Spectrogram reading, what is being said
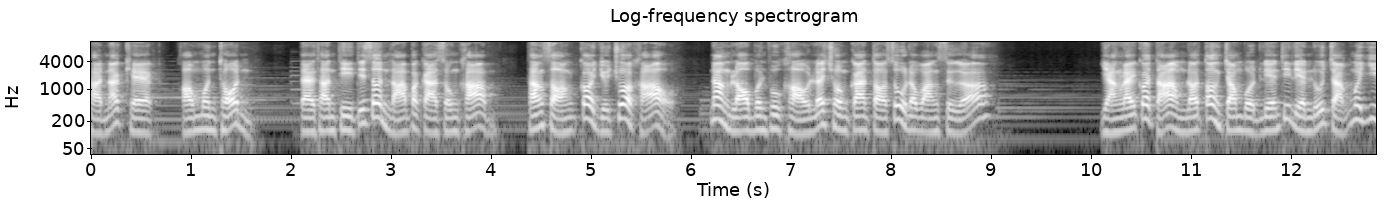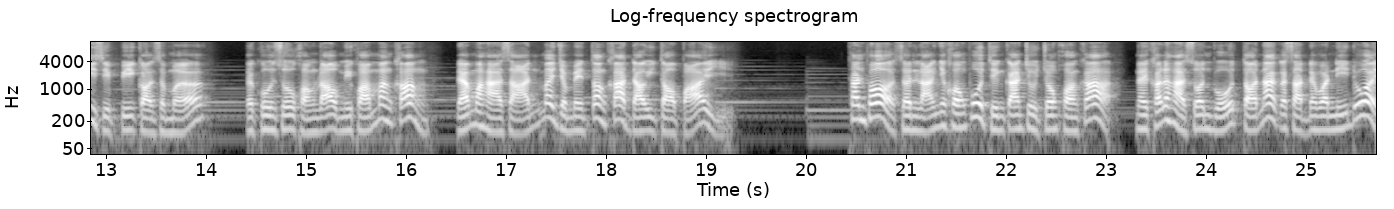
ฐานะแขกของมณฑลแต่ทันทีที่เส้นหลางประกาศสงคราม ทั้งสองก็อยู่ชั่วคราว นั่งรอบนภูเขาและชมการต่อสู้ระหว่างเสือ อย่างไรก็ตามเราต้องจำบทเรียนที่เรียนรู้จากเมื่อ 20 ปีก่อนเสมอตระกูลซูของเรามีความมั่งคั่ง และมหาศาลไม่จำเป็นต้องคาดเดาอีกต่อไป ท่านพ่อเซินหลางยังคงพูดถึงการจู่โจมของข้าในคฤหาสน์ซวนบูต่อหน้ากษัตริย์ในวันนี้ด้วย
